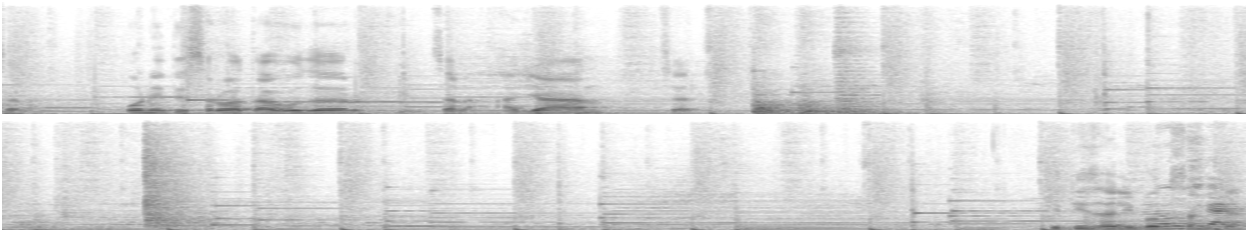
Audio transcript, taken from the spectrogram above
चला कोण येते सर्वात अगोदर? चला अजान चल. किती झाली बघ संख्या.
